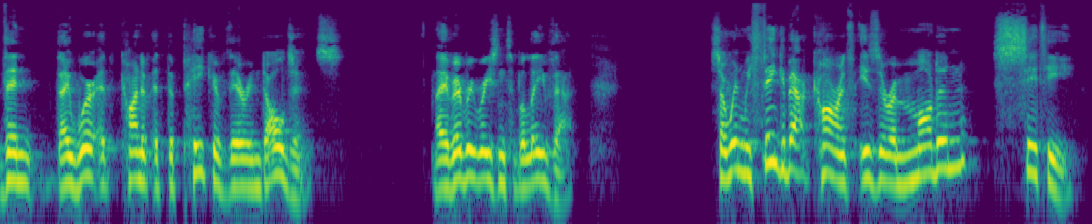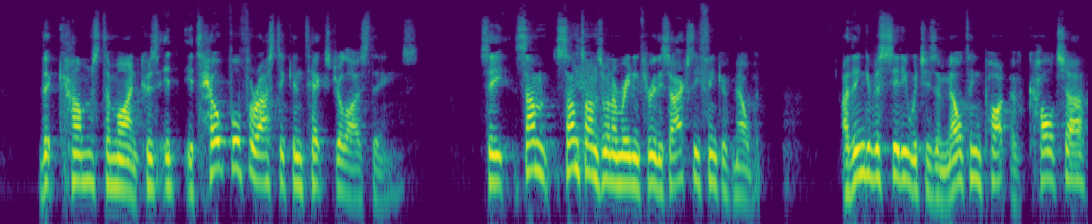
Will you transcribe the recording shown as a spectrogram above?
than they were at kind of at the peak of their indulgence. They have every reason to believe that. So when we think about Corinth, is there a modern city that comes to mind because it, it's helpful for us to contextualize things. See, some, sometimes when I'm reading through this, I actually think of Melbourne. I think of a city which is a melting pot of culture,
